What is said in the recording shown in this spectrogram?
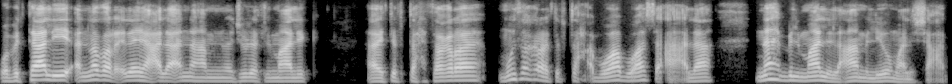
وبالتالي النظر إليها على أنها من مجهولة المالك هاي تفتح ثغرة مو ثغرة تفتح أبواب واسعة على نهب المال العام اليوم على الشعب.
